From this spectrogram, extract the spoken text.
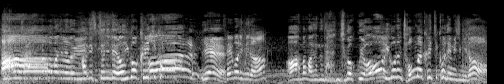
아, 한방 맞으면 방해 직전인데요. 이거 크리티컬! 예. 세 번입니다. 아, 한 방 맞았는데 안 죽었고요. 어, 이거는 정말 크리티컬 데미지입니다.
